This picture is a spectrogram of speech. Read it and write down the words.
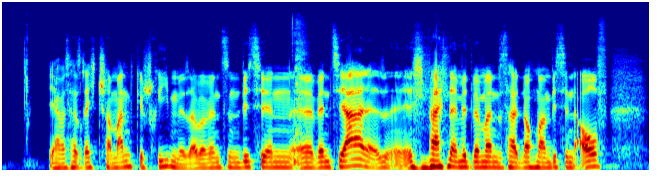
ja, was heißt recht charmant geschrieben ist, aber wenn es ein bisschen, äh, wenn es ja, also ich meine damit, wenn man das halt nochmal ein bisschen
